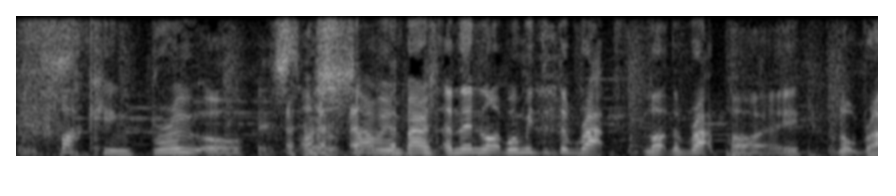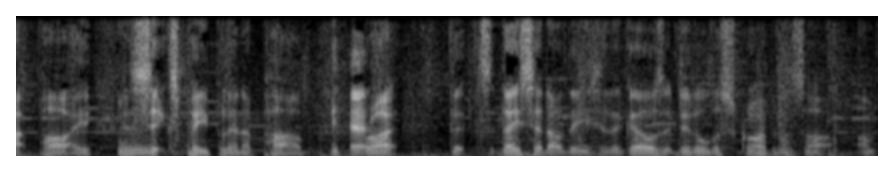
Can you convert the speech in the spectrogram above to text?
fucking brutal. I was so embarrassed. And then like when we did the rap, like the rap party, not rap party, six people in a pub, Yeah. right? That they said, "Oh, these are the girls that did all the scribing." I was like, "I'm,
